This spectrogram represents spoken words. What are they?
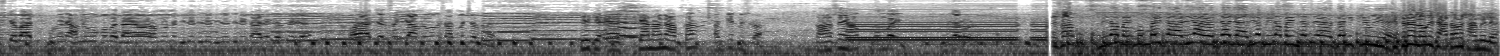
उसके बाद उन्होंने हम लोगों को बताया और हम लोगों ने धीरे धीरे धीरे धीरे कार्य करते गए और आज जनसंख्या हम लोगों के साथ में चल रहा है। ठीक है क्या नाम है आपका? अंकित मिश्रा। कहाँ से हैं आप? मुंबई साहब मीरा भाई मुंबई से आ रही है अयोध्या जा रही है मीरा भाईंदर से अयोध्या निकली हुई है। कितने लोग इस यात्रा में शामिल है?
